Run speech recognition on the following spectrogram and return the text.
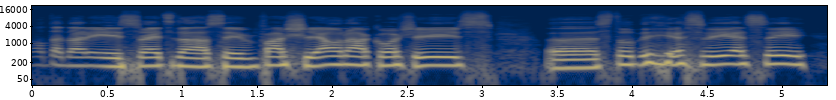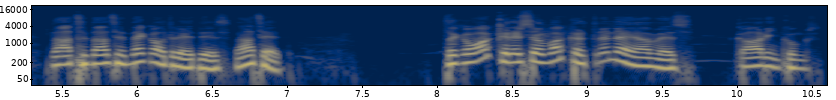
Nu, tad arī sveicināsim pašu jaunāko šīs uh, studijas viesi. Nāciet, nāciet, nekautrieties, nāciet. Tā kā vakar, es jau vakar trenējāmies, Kāriņkungs.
